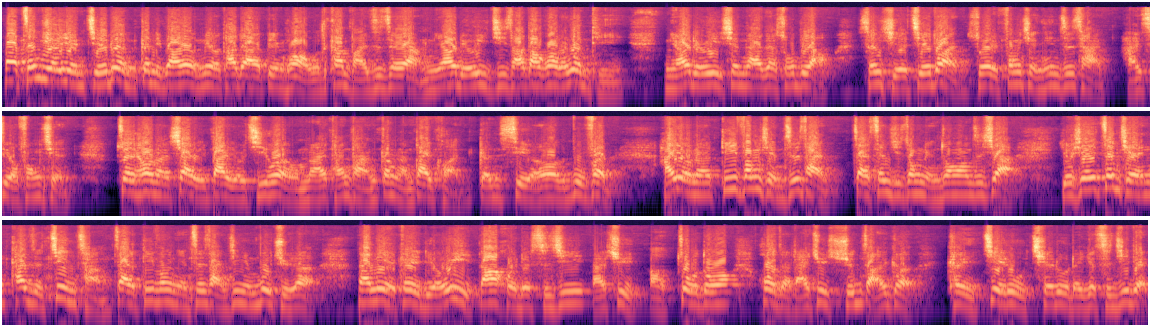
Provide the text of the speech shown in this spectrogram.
那整体而言，结论跟礼拜二没有太大的变化。我的看法是这样，你要留意稽查倒挂的问题，你要留以现在还在缩表升息的阶段，所以风险性资产还是有风险。最后呢，下礼拜有机会我们来谈谈杠杆贷款跟 CLO 的部分，还有呢低风险资产在升息终点状况之下，有些真钱开始进场在低风险资产进行布局了，那你也可以留意拉回的时机来去啊做多。或者来去寻找一个可以介入切入的一个时机点。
